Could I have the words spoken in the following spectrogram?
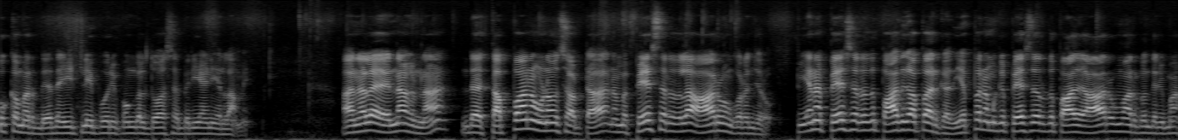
ஊக்க மருந்து. அந்த இட்லி பூரி பொங்கல் தோசை பிரியாணி எல்லாமே. அதனால் என்ன ஆகுன்னா இந்த தப்பான உணவு சாப்பிட்டா நம்ம பேசுகிறதுல ஆர்வம் குறைஞ்சிரும். ஏன்னா பேசுகிறது பாதுகாப்பாக இருக்காது. எப்போ நமக்கு பேசுகிறது பா ஆர்வமாக இருக்கும் தெரியுமா?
